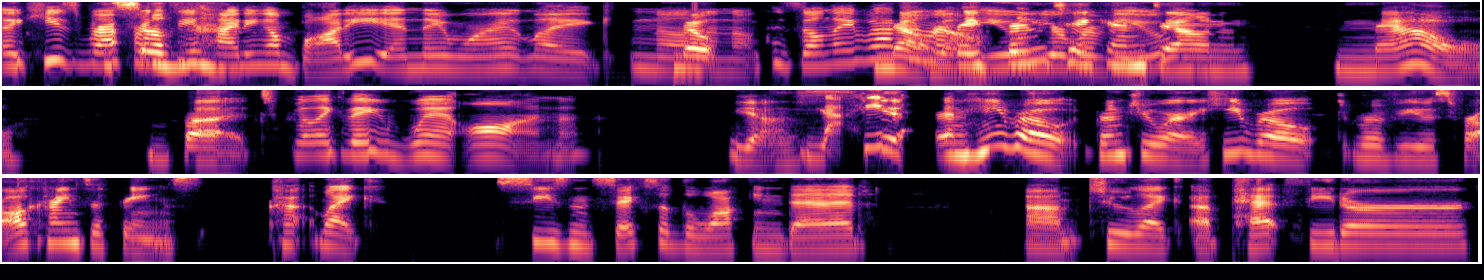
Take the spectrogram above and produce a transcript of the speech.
Like he's referencing so, hiding a body, and they weren't like no, nope. no, no, because don't they have no, to review they've been your taken review? down now, but but like they went on. Yes. Yeah. He, and he wrote, don't you worry, he wrote reviews for all kinds of things, like season six of The Walking Dead, um, to like a pet feeder,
